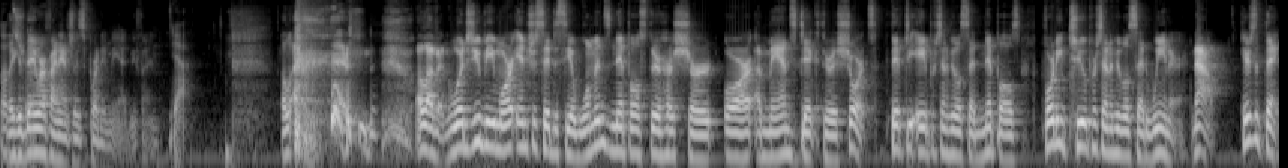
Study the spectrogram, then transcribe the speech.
That's like if they were financially supporting me, I'd be fine. Yeah. 11. 11. Would you be more interested to see a woman's nipples through her shirt or a man's dick through his shorts? 58% of people said nipples, 42% of people said wiener. Now, here's the thing,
